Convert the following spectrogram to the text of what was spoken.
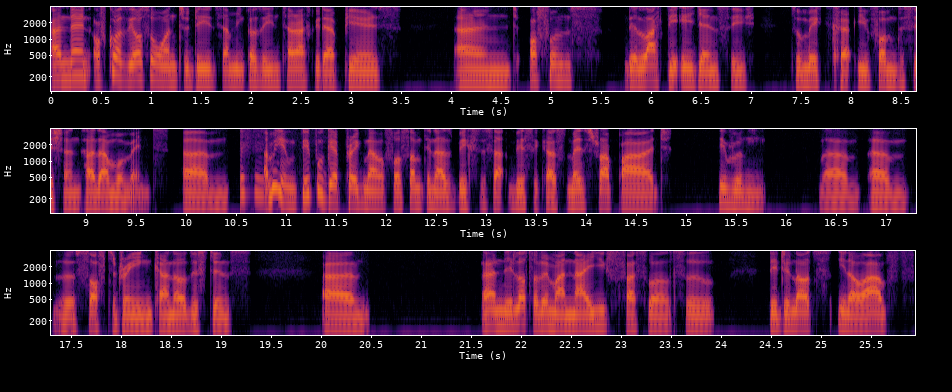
and then of course they also want to date. I mean, because they interact with their peers, and often they lack the agency to make uh, informed decisions at that moment. Um, mm-hmm. I mean, people get pregnant for something as basic, basic as menstrual pad, even um, um, the soft drink and all these things. Um, and a lot of them are naive as well, so they do not, you know, have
